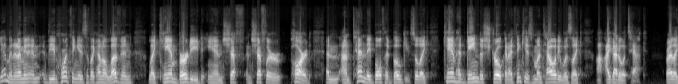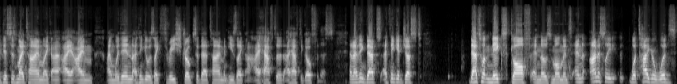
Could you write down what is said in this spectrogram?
Yeah, man, and I mean, and the important thing is like on eleven, like Cam birdied and Chef and Scheffler parred, and on ten they both had bogeyed. So like Cam had gained a stroke, and I think his mentality was like, I, I got to attack, right? Like this is my time. Like I, I, I'm, I'm within. I think it was like three strokes at that time, and he's like, I have to, I have to go for this. And I think that's, I think it just, that's what makes golf and those moments, and honestly, what Tiger Woods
